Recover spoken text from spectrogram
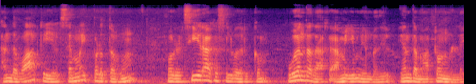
அந்த வாழ்க்கையில் செம்மைப்படுத்தவும் அவர்கள் சீராக செல்வதற்கும் உகந்ததாக அமையும் என்பதில் எந்த மாற்றமும் இல்லை.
